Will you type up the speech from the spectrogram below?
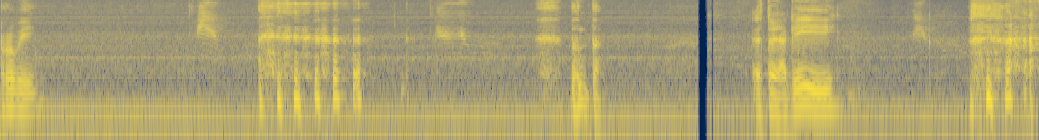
Ruby. Tonta. Estoy aquí.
